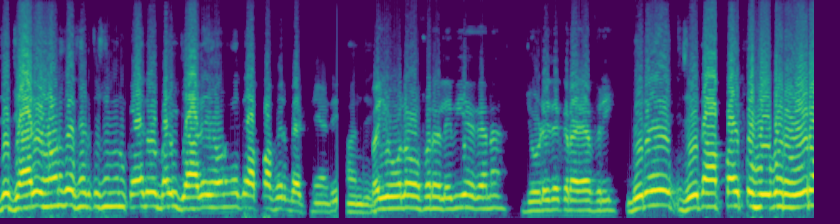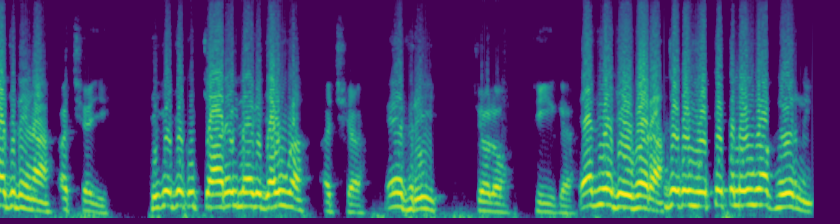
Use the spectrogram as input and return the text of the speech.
ਜੇ ਜ਼ਿਆਦਾ ਹੋਣਗੇ ਫਿਰ ਤੁਸੀਂ ਮੈਨੂੰ ਕਹਿ ਦਿਓ ਬਾਈ ਜ਼ਿਆਦਾ ਹੋਣਗੇ ਤੇ ਆਪਾਂ ਫਿਰ ਬੈਠੇ ਆਂ ਠੀਕ? ਹਾਂਜੀ। ਬਈ ਉਹ ਆਫਰ ਹਲੇ ਵੀ ਹੈਗਾ ਨਾ ਜੋੜੇ ਤੇ ਕਿਰਾਇਆ ਫ੍ਰੀ ਵੀਰੇ ਜੇ ਤਾਂ ਆਪਾਂ ਇੱਕ ਹੋਵਰ ਹੋਰ ਅੱਜ ਦੇਣਾ। ਅੱਛਾ ਜੀ। ਠੀਕ ਹੈ ਜੇ ਕੋਈ ਚਾਰੇ ਹੀ ਲੈ ਕੇ ਜਾਊਗਾ ਅੱਛਾ। ਇਹ ਫ੍ਰੀ ਚਲੋ ਠੀਕ ਹੈ। ਇਹ ਵੀ ਅੱਜ ਆਫਰ ਆ। ਜੇ ਕੋਈ ਇੱਕ ਇੱਕ ਲਊਗਾ ਫਿਰ ਨਹੀਂ।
